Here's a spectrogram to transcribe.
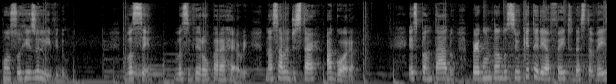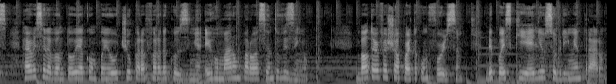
com um sorriso lívido. Você, você virou para Harry, na sala de estar agora. Espantado, perguntando-se o que teria feito desta vez, Harry se levantou e acompanhou o tio para fora da cozinha e rumaram para o assento vizinho. Walter fechou a porta com força, depois que ele e o sobrinho entraram.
